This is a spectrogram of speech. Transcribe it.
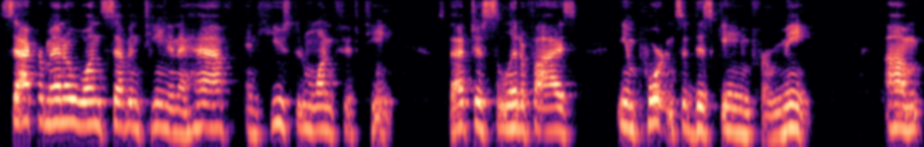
Sacramento 117 and a half and Houston 115. So that just solidifies the importance of this game for me. Um,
